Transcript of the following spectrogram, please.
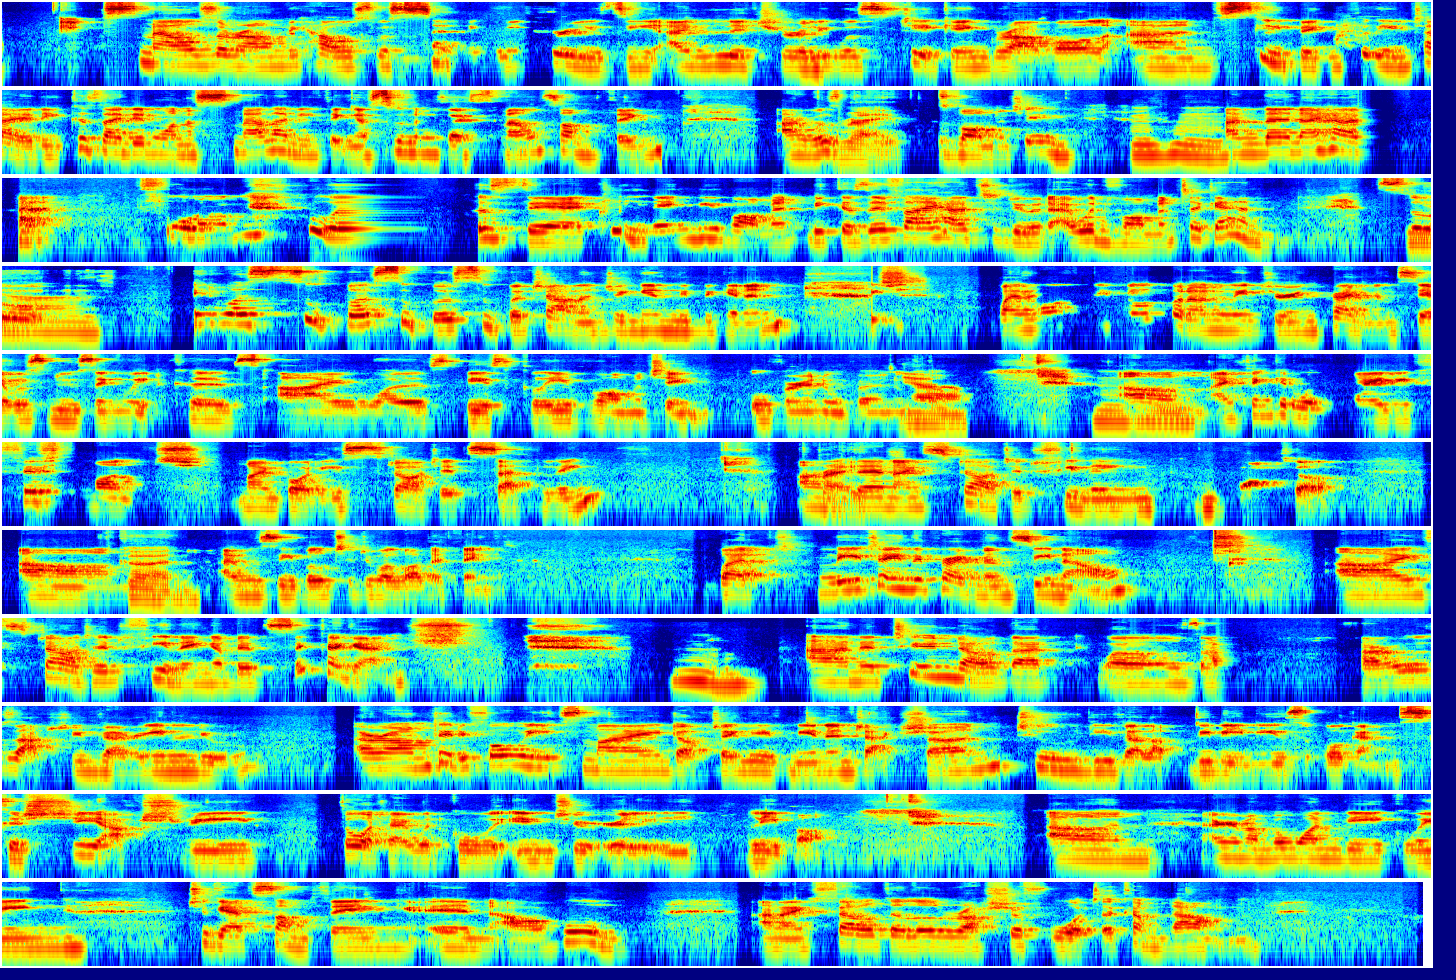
Smells around the house was sending me crazy. I literally was taking Gravol and sleeping for the entire day because I didn't want to smell anything. As soon as I smelled something, I was right. vomiting. Mm-hmm. And then I had Fuad who was there cleaning the vomit because if I had to do it, I would vomit again. So yes. it was super, super, super challenging in the beginning. While most people put on weight during pregnancy, I was losing weight because I was basically vomiting over and over and yeah. over. Mm-hmm. Um, I think it was by the fifth month, my body started settling. And right. then I started feeling better. Um, Good. I was able to do a lot of things. But later in the pregnancy now, I started feeling a bit sick again. Mm. And it turned out that, well, Zara was actually very low. Around 34 weeks, my doctor gave me an injection to develop the baby's organs because she actually thought I would go into early labor. And I remember one day going to get something in our home and I felt a little rush of water come down.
